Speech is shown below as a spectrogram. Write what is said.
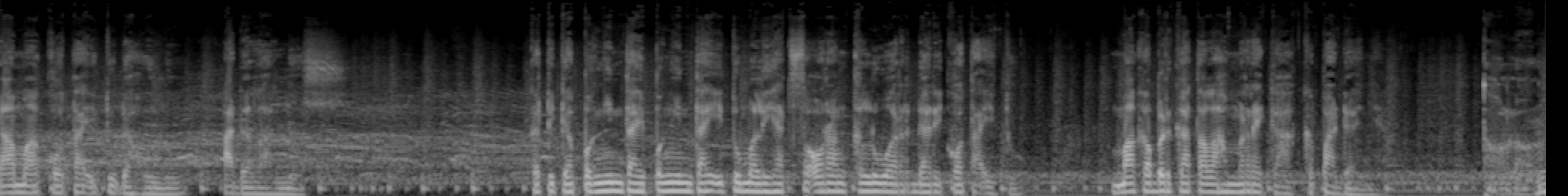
Nama kota itu dahulu adalah Luz. Ketika pengintai-pengintai itu melihat seorang keluar dari kota itu, maka berkatalah mereka kepadanya, Tolong,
